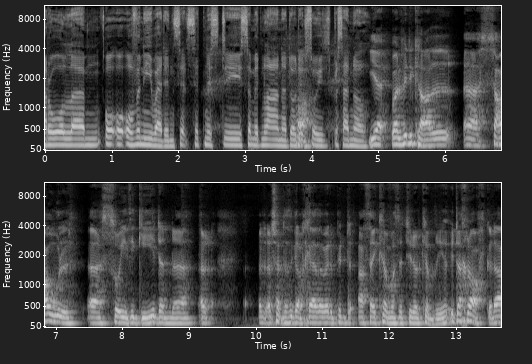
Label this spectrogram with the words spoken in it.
ar ôl, um, o, o, o fyny wedyn, sut, sut nes ti symud mlaen a dod oh. i'r swydd bresennol? Ie, yeah, wel fi wedi cael uh, sawl uh, swydd i gyd yn uh, y Senedd y Gylchedd a wedyn pyd athau e cyfoeth y Tudor Cymru. I dechrau off gyda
